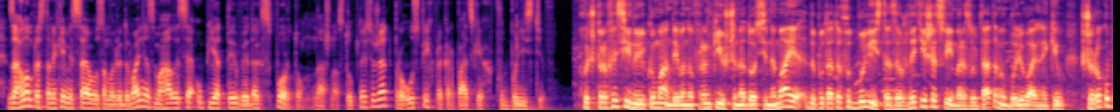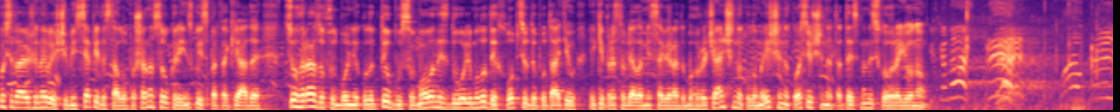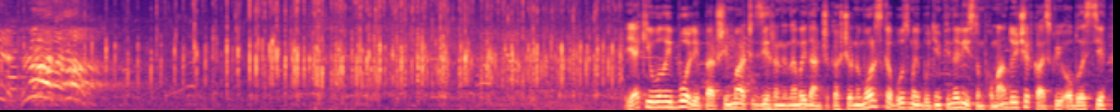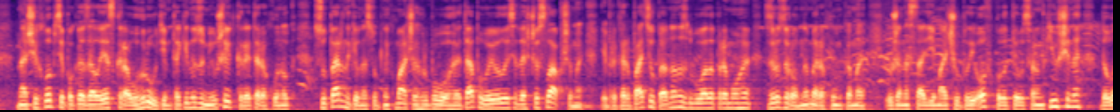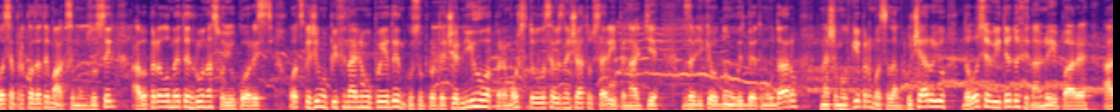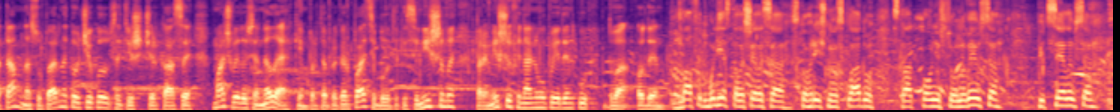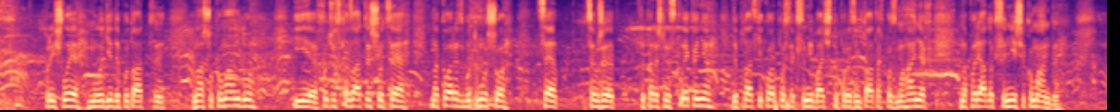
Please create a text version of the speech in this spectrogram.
Загалом представники місцевого самоврядування змагалися у п'яти видах спорту. Наш наступний сюжет про успіх прикарпатських футболістів. Хоч професійної команди Івано-Франківщина досі немає, депутати-футболісти завжди тішать своїми результатами болівальників, щороку посідаючи найвищі місця підесталу пошани всеукраїнської спартакіади. Цього разу футбольний колектив був сформований з доволі молодих хлопців-депутатів, які представляли місцеві ради Богородчанщини, Коломийщини, Косівщини та Тисменницького району. Як і у волейболі, перший матч, зіграний на майданчиках Чорноморська, був з майбутнім фіналістом командою Черкаської області. Наші хлопці показали яскраву гру, втім так і не зумівши відкрити рахунок. Суперники в наступних матчах групового етапу виявилися дещо слабшими, і прикарпатці впевнено здобували перемоги з розгромними рахунками. І вже на стадії матчу плей-офф колективу з Франківщини довелося прикладати максимум зусиль, аби переломити гру на свою користь. От, скажімо, у півфінальному поєдинку супроти Чернігова переможця довелося визначати в серії пенальті. Завдяки одному відбитому удару нашим голкіперам Василем Кучерою вдалося увійти до фінальної пари. А там на суперника очікували все ті ж Черкаси. Матч видався нелегким, проте прикарпатці були таки сильнішими, перемігши у фінальному поєдинку 2-1. Два футболіста лишилися з тогорічного складу. Склад повністю оновився, підсилився. Прийшли молоді депутати в нашу команду. І хочу сказати, що це на користь, бо тому що це, це вже теперішнє скликання, депутатський корпус, як самі бачите по результатах по змаганнях, на порядок сильніші команди.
